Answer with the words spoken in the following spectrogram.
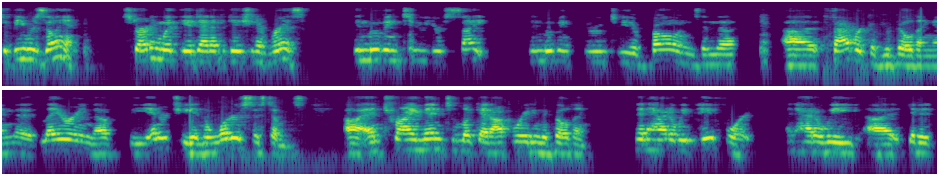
to be resilient, starting with the identification of risk, then moving to your site, then moving through to your bones and the uh, fabric of your building and the layering of the energy and the water systems, uh, and trying then to look at operating the building. Then how do we pay for it? And how do we uh, get it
